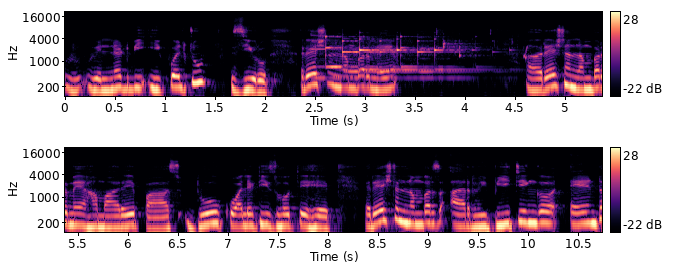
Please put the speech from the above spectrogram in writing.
will not be equal to zero rational number में रेशनल नंबर में हमारे पास दो क्वालिटीज़ होते हैं. Rational numbers are repeating and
